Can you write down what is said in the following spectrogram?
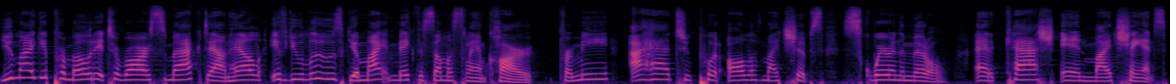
you might get promoted to Raw SmackDown. Hell, if you lose, you might make the SummerSlam card. For me, I had to put all of my chips square in the middle. I had to cash in my chance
